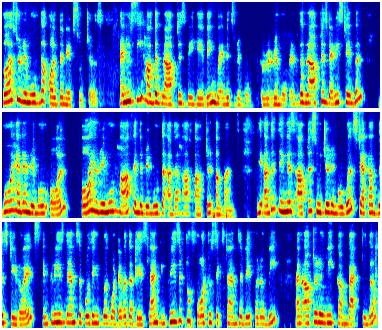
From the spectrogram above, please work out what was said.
first to remove the alternate sutures and you see how the graft is behaving when it's removed. removed. And the graft is very stable, go ahead and remove all, or you remove half and then remove the other half after a month. The other thing is after suture removal, step up the steroids, increase them, supposing it was whatever the baseline, increase it to four to six times a day for a week. And after a week, come back to the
